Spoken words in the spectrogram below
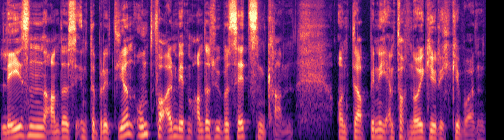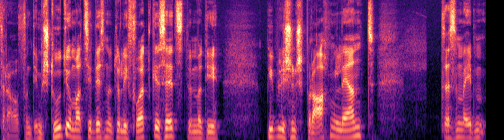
lesen, anders interpretieren und vor allem eben anders übersetzen kann. Und da bin ich einfach neugierig geworden drauf. Und im Studium hat sich das natürlich fortgesetzt, wenn man die biblischen Sprachen lernt, dass man eben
